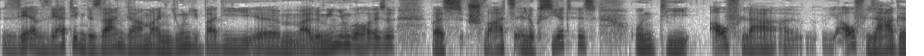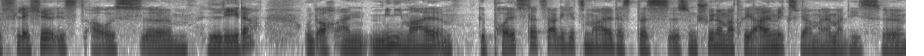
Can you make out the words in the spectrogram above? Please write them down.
sehr wertigen Design. Wir haben ein Unibody ähm, Aluminiumgehäuse, was schwarz eluxiert ist und die, Aufla die Auflagefläche ist aus ähm, Leder und auch ein minimal gepolstert, sage ich jetzt mal. Das, das ist ein schöner Materialmix. Wir haben einmal dieses, äh,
